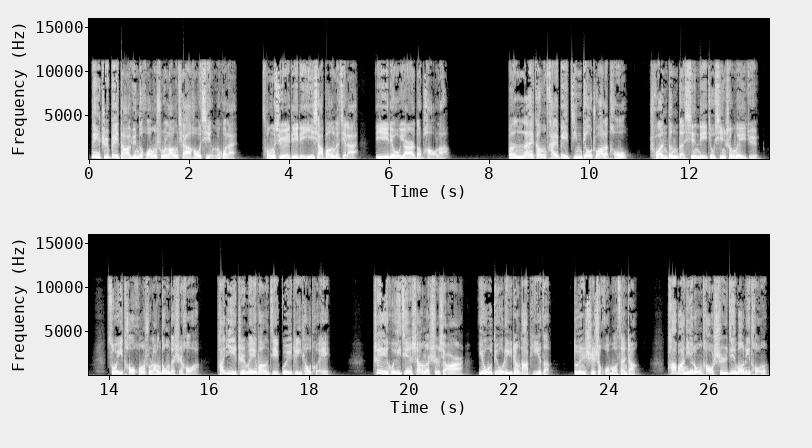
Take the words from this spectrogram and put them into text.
那只被打晕的黄鼠狼恰好醒了过来。从雪地里一下蹦了起来，一溜烟的跑了。本来刚才被金雕抓了头，传灯的心里就心生畏惧，所以掏黄鼠狼洞的时候啊，他一直没忘记跪着一条腿。这回见伤了石小二，又丢了一张大皮子，顿时是火冒三丈。他把尼龙套使劲往里捅，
